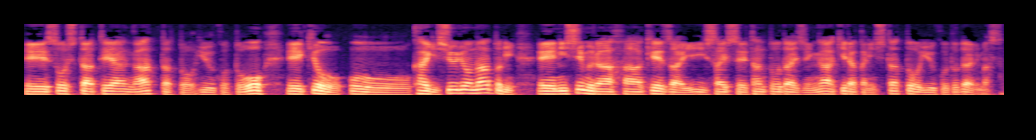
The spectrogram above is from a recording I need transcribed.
えー、そうした提案があったということを、えー、今日会議終了の後に、えー、西村経済再生担当大臣が明らかにしたということであります。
